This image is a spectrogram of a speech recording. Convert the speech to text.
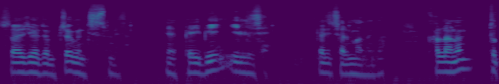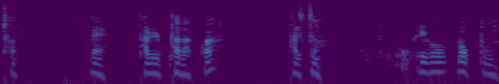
사이즈가 좀 적은 치수입니다. 예, 베이비 1, 2세까지 잘 맞는 거. 칼라는 두톤. 네, 발바닥과 발등 그리고 목 부분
